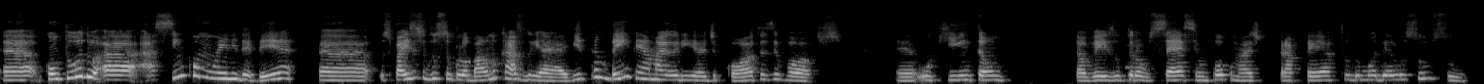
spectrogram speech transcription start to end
Uh, contudo, uh, assim como o NDB, uh, é, os países do sul global, no caso do IAIB, também têm a maioria de cotas e votos, é, o que, então, talvez o trouxesse um pouco mais para perto do modelo sul-sul.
